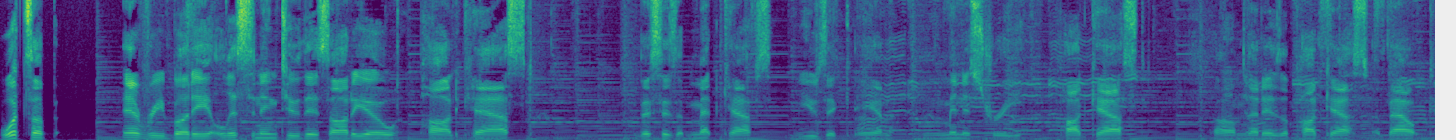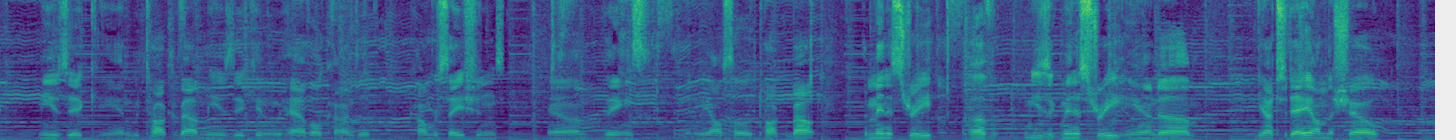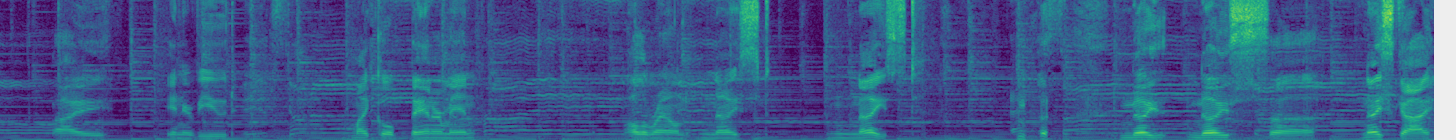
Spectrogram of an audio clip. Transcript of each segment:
What's up, everybody listening to this audio podcast? This is Metcalf's Music and Ministry podcast. Um, that is a podcast about music, and we talk about music, and we have all kinds of conversations and things. And we also talk about the ministry of music ministry. And um, yeah, today on the show, I interviewed Michael Bannerman, all around nice, nice, nice, nice, uh, nice guy.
